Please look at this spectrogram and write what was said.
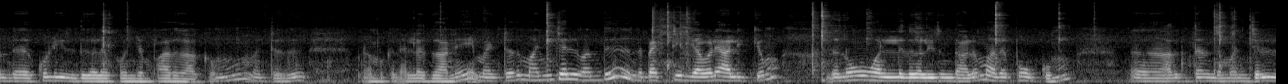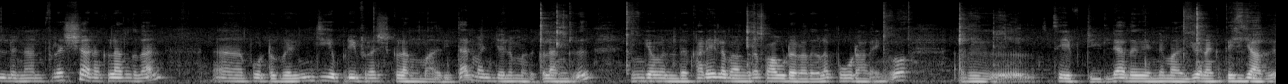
அந்த குளிர் இதுகளை கொஞ்சம் பாதுகாக்கும். மற்றது நமக்கு நல்லது தானே மற்றது மஞ்சள் வந்து இந்த பாக்டீரியாவளே அழிக்கும். இந்த நோவல் இதுகள் இருந்தாலும் அதை போக்கும். அதுக்கு தான் இந்த மஞ்சள் நான் ஃப்ரெஷ்ஷான கிழங்கு தான் போட்டுக்கிறேன் இஞ்சி எப்படி ஃப்ரெஷ் கிழங்கு மாதிரி தான் மஞ்சளும் அது கிழங்கு. இங்கே வந்து கடையில் வாங்குகிற பவுடர் அதுகளை போடாதீங்கோ அது சேஃப்டி இல்லை. அது என்ன மாதிரியோ எனக்கு தெரியாது.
